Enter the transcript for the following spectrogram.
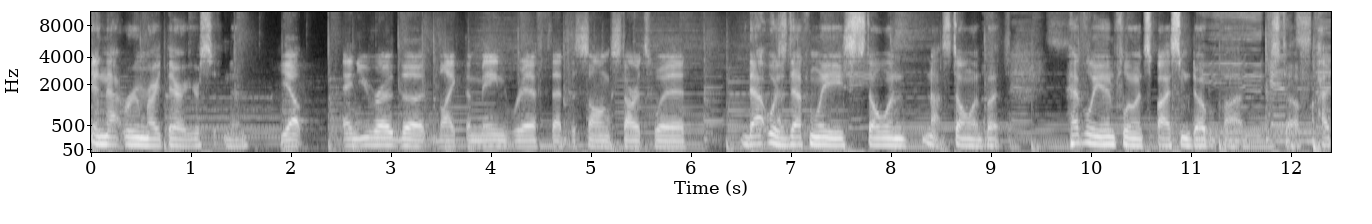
in that room right there you're sitting in. Yep. And you wrote the like the main riff that the song starts with. That was definitely stolen, not stolen, but heavily influenced by some Dopapod stuff. I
